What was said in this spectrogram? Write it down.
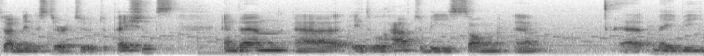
to administer to, to patients. And then uh, it will have to be some um, uh, maybe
